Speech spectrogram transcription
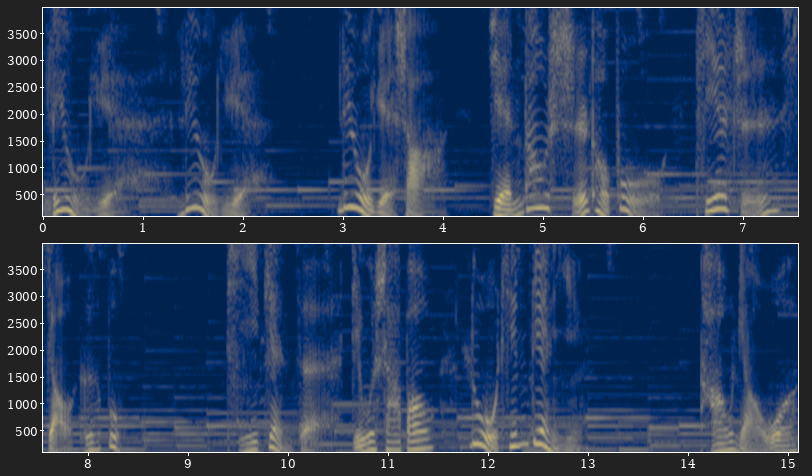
六月，六月，六月上，剪刀石头布，贴纸小搁布。踢毽子，丢沙包，露天电影；掏鸟窝，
